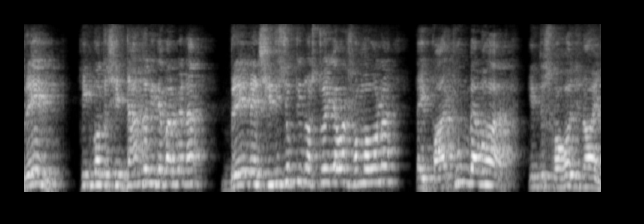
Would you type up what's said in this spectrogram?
ব্রেন ঠিকমতো সিদ্ধান্ত নিতে পারবে না ব্রেনের স্মৃতিশক্তি নষ্ট হয়ে যাওয়ার সম্ভাবনা, তাই পারফিউম ব্যবহার কিন্তু সহজ নয়।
